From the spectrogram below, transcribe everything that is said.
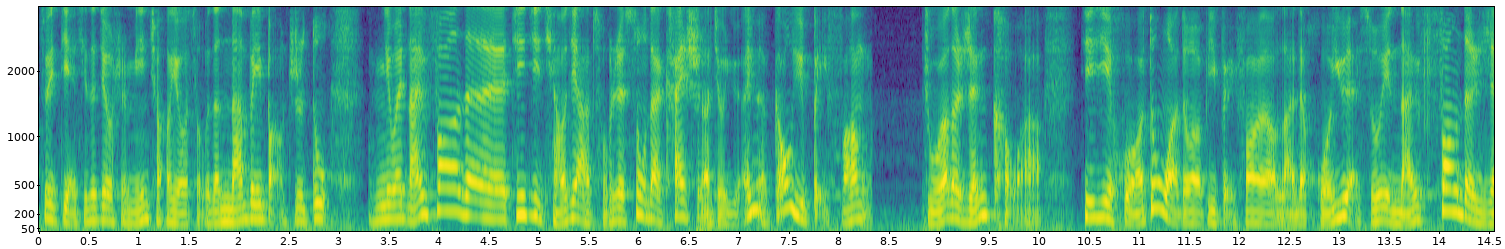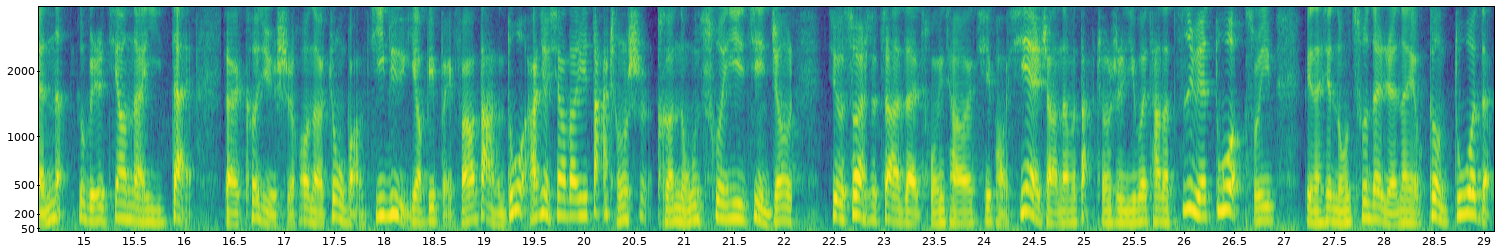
最典型的就是明朝有所谓的南北榜制度，因为南方的经济条件从这宋代开始啊就远远高于北方，主要的人口啊、经济活动啊都要比北方要来的活跃，所以南方的人呢，特别是江南一带，在科举时候呢中榜几率要比北方要大得多，而且相当于大城市和农村一竞争，就算是站在同一条起跑线上，那么大城市因为它的资源多，所以比那些农村的人呢有更多的。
